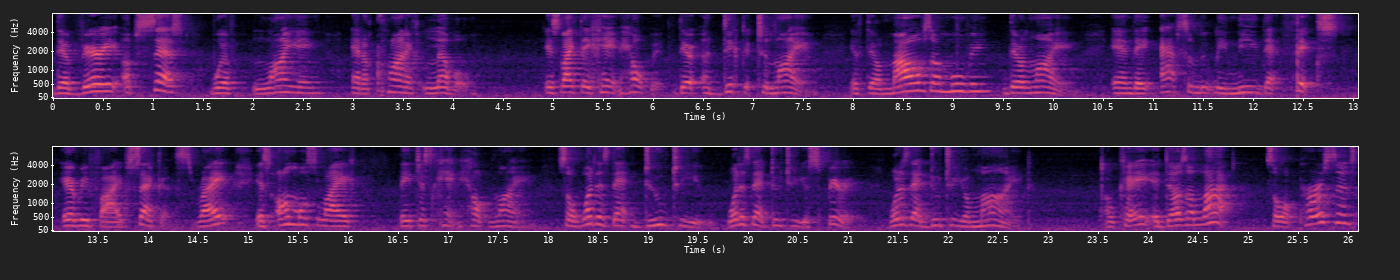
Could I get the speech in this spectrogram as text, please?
They're very obsessed with lying at a chronic level. It's like they can't help it. They're addicted to lying. If their mouths are moving, they're lying. And they absolutely need that fix every five seconds, right? It's almost like they just can't help lying. So, what does that do to you? What does that do to your spirit? What does that do to your mind? Okay, it does a lot. So, a person's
